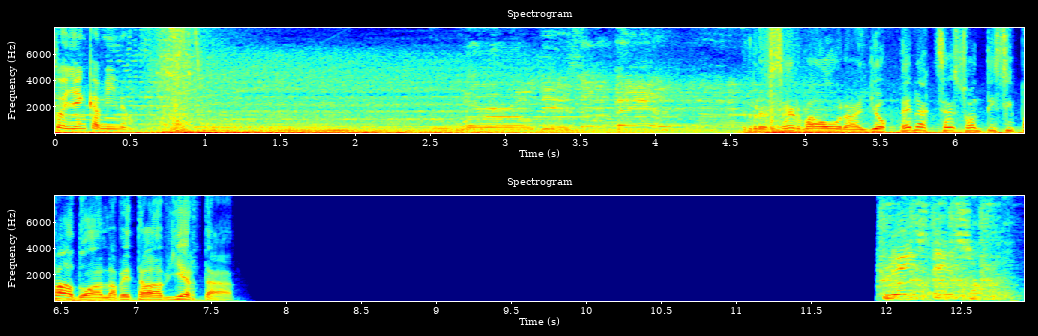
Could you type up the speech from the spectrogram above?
Estoy en camino. Reserva ahora y obtén acceso anticipado a la beta abierta. PlayStation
